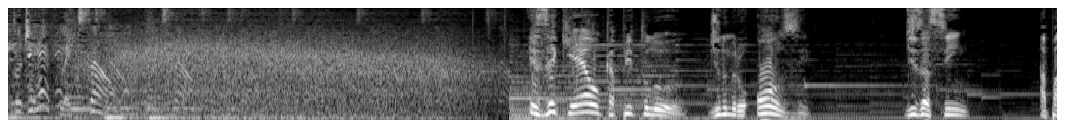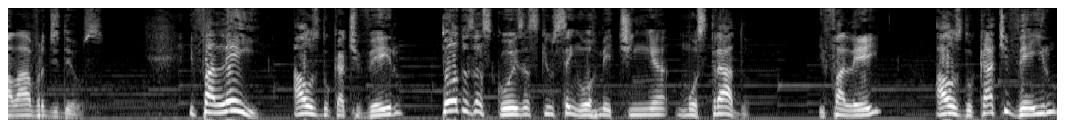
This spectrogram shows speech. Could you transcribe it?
Momento de reflexão. Ezequiel, capítulo de número 11, diz assim a palavra de Deus: E falei aos do cativeiro todas as coisas que o Senhor me tinha mostrado. E falei aos do cativeiro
